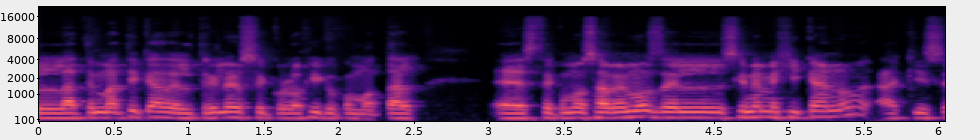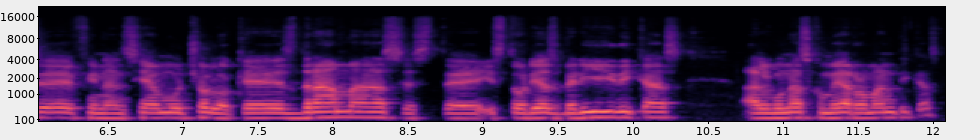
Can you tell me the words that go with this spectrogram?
la temática del thriller psicológico como tal. Este, como sabemos del cine mexicano, aquí se financia mucho lo que es dramas, este, historias verídicas, algunas comedias románticas,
